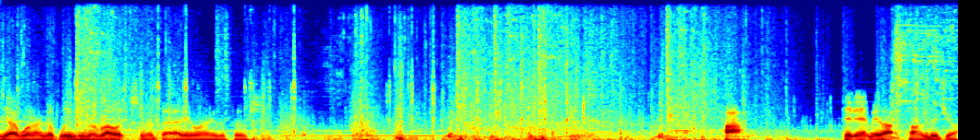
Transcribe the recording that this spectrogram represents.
Yeah, I will end up losing the relics in a bit anyway because. Ha! Didn't hit me that time, did you?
